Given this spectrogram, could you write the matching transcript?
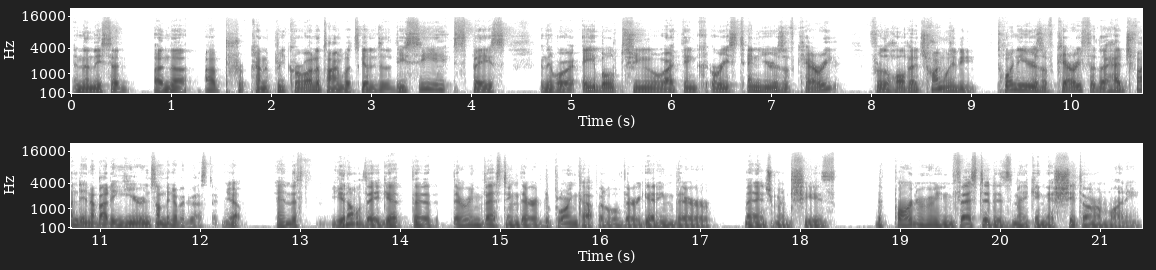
And then they said, in the uh, pr- kind of pre corona time, let's get into the VC space. And they were able to, I think, raise 10 years of carry for the whole hedge fund, 20. 20 years of carry for the hedge fund in about a year and something of investing. Yep. And the, you know, they get the, they're investing, they're deploying capital, they're getting their management fees. The partner who invested is making a shit ton of money.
